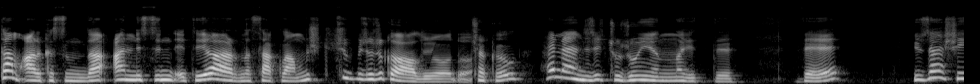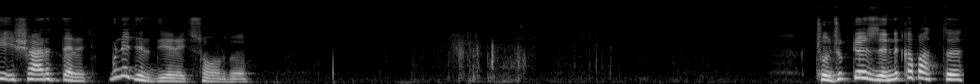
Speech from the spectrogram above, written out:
Tam arkasında annesinin eteği ardına saklanmış küçük bir çocuk ağlıyordu. Çakıl hemencecik çocuğun yanına gitti ve yüzen şeyi işaret ederek bu nedir diyerek sordu. Çocuk gözlerini kapattı.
